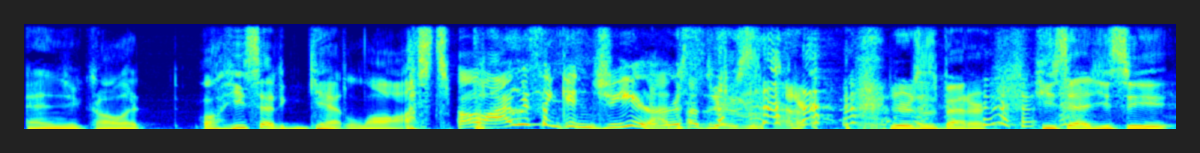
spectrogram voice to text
and you call it, well, he said get lost. Oh, I was thinking Cheers. Yours is better. Yours is better. He said, you see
